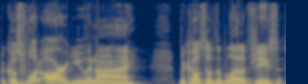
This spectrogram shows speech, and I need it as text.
Because what are you and I because of the blood of Jesus?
